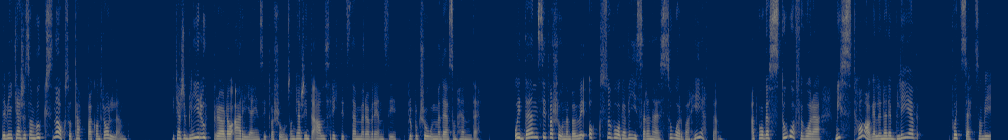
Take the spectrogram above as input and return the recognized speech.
Där vi kanske som vuxna också tappar kontrollen. Vi kanske blir upprörda och arga i en situation som kanske inte alls riktigt stämmer överens i proportion med det som hände. Och i den situationen behöver vi också våga visa den här sårbarheten. Att våga stå för våra misstag eller när det blev på ett sätt som vi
